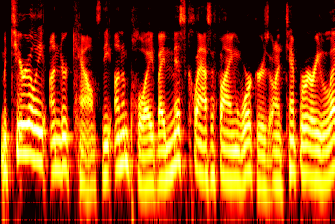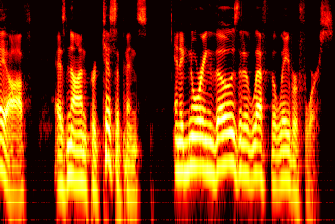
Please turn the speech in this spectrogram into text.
materially undercounts the unemployed by misclassifying workers on a temporary layoff as non participants and ignoring those that have left the labor force.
